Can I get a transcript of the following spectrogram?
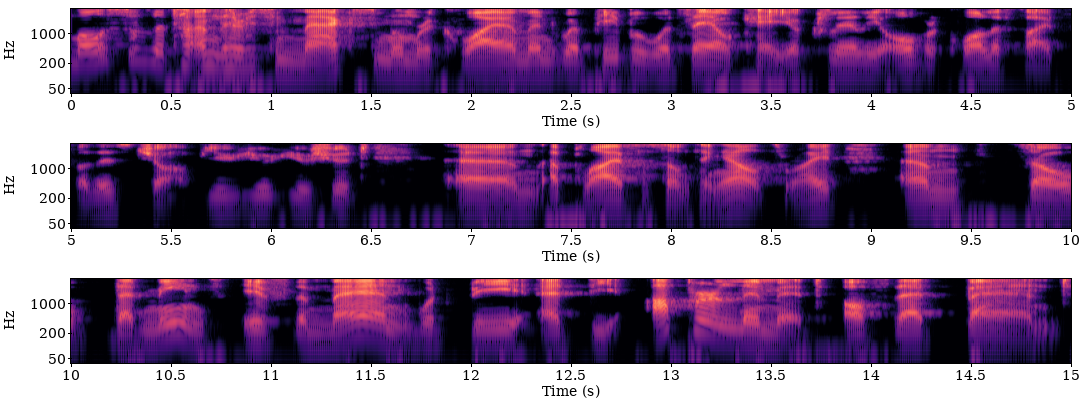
most of the time there is a maximum requirement where people would say, okay, you're clearly overqualified for this job. You you, you should um, apply for something else, right? Um, so that means if the man would be at the upper limit of that band,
